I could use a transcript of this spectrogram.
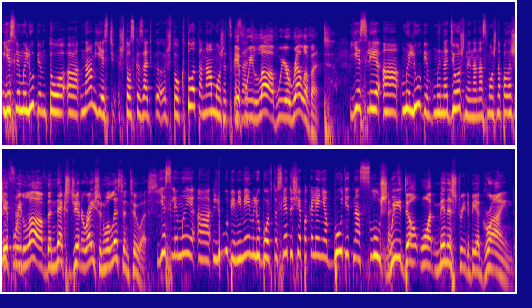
Если мы любим, то э, нам есть что сказать, э, что кто-то нам может If сказать. we love, we are relevant. Если э, мы любим, мы надежны, на нас можно If положиться. we love, the next generation will listen to us. Если мы э, любим, имеем любовь, то следующее поколение будет нас слушать. We don't want ministry to be a grind.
